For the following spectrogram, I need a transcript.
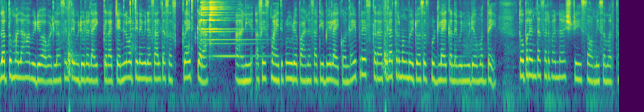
जर तुम्हाला हा व्हिडिओ आवडला असेल तर व्हिडिओला लाईक करा चॅनलवरती नवीन असाल तर सबस्क्राईब करा आणि असेच माहितीपूर्ण व्हिडिओ पाहण्यासाठी बेल आयकॉनलाही प्रेस करा. चला तर मग भेटू असंच पुढल्या एका नवीन व्हिडिओमध्ये. तोपर्यंत सर्वांना श्री स्वामी समर्थ.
